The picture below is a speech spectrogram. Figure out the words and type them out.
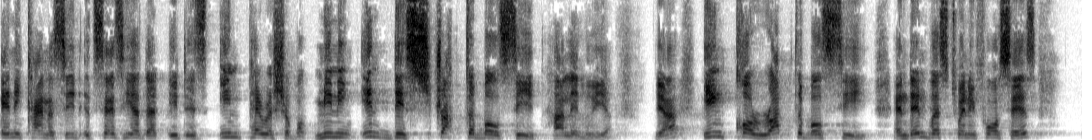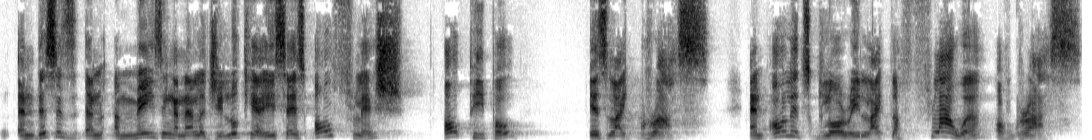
any kind of seed. It says here that it is imperishable, meaning indestructible seed. Hallelujah. Yeah. Incorruptible seed. And then verse 24 says, and this is an amazing analogy. Look here. He says, all flesh, all people is like grass and all its glory like the flower of grass.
